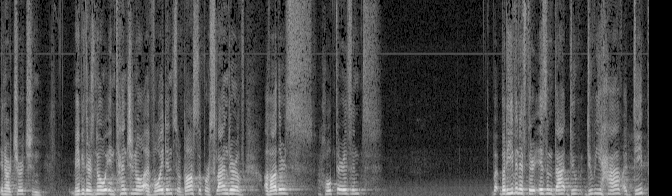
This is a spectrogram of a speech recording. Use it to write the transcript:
in our church, and maybe there's no intentional avoidance or gossip or slander of, of others. I hope there isn't. But, but even if there isn't that, do, do we have a deep,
